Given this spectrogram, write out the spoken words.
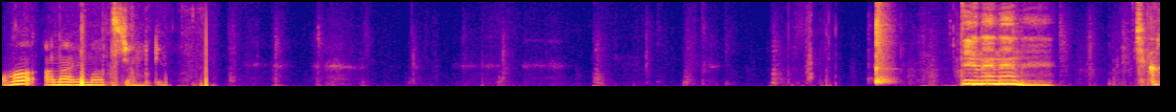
Onu anneanneme atacağım bugün. Dınınını. Çıkıl.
